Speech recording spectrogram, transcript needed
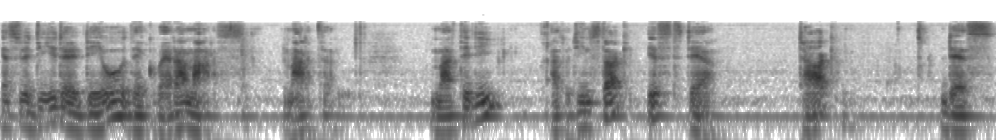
es le die del Deo de Guerra Mars. Marte. Martedì, also Dienstag, ist der Tag des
